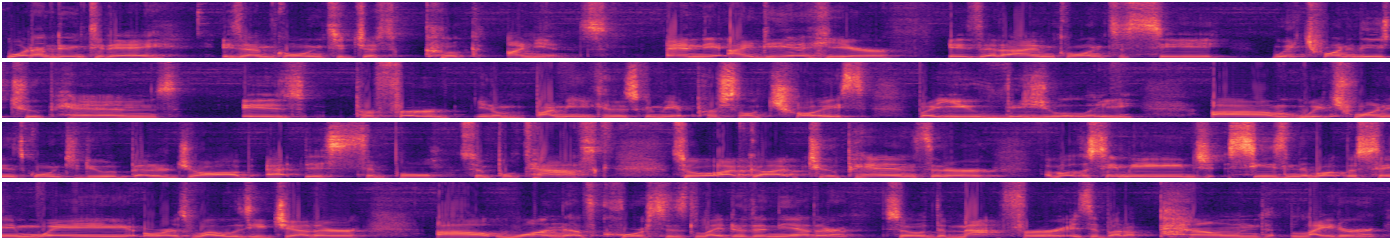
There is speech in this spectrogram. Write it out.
what I'm doing today is I'm going to just cook onions. And the idea here is that I'm going to see which one of these two pans is preferred, you know, by me because it's going to be a personal choice, but you visually, um, which one is going to do a better job at this simple, simple task. So I've got two pans that are about the same age, seasoned about the same way or as well as each other. Uh, one, of course, is lighter than the other. So the Matfer is about a pound lighter.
